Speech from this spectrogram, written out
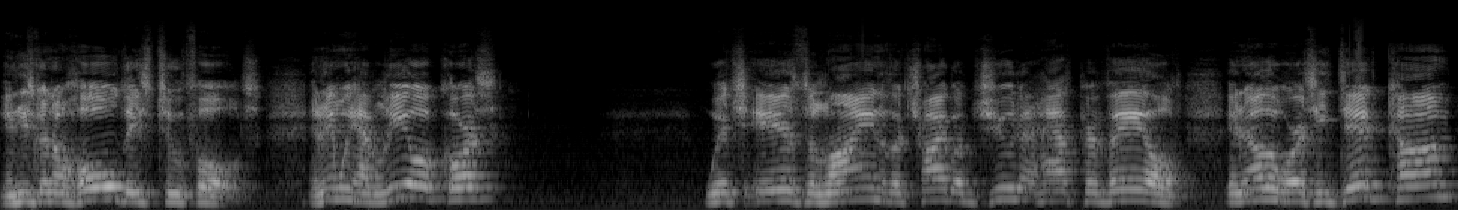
and he's going to hold these two folds. And then we have Leo, of course, which is the lion of the tribe of Judah hath prevailed. In other words, he did come,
